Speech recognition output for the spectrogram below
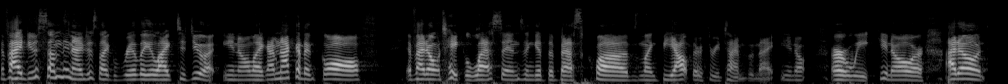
if I do something I just like really like to do it, you know, like I'm not going to golf if I don't take lessons and get the best clubs and like be out there three times a night, you know, or a week, you know, or I don't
